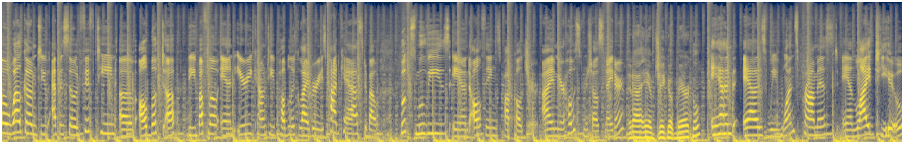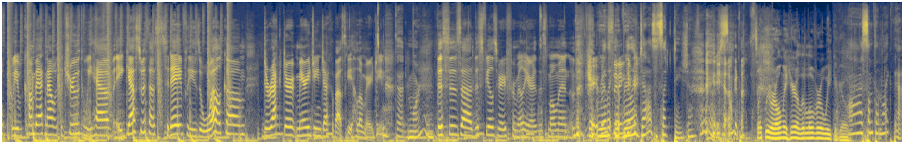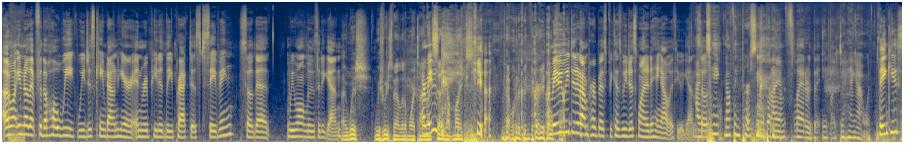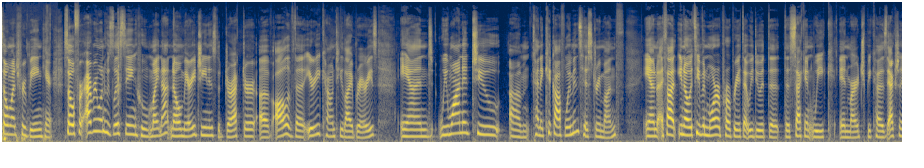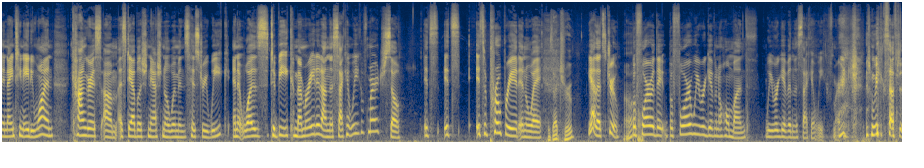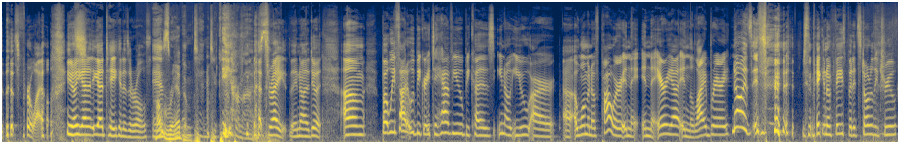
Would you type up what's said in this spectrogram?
Hello. Welcome to episode 15 of All Booked Up, the Buffalo and Erie County Public Libraries podcast about books, movies, and all things pop culture. I am your host, Michelle Snyder. And I am Jacob Miracle. And as we once promised and lied to you, we've come back now with the truth. We have a guest with us today. Please welcome director Mary Jean Jakubowski. Hello, Mary Jean. Good morning. This is uh, this feels very familiar. This moment of the three It really, it really here. does. It's like deja vu or Yeah. It's like we were only here a little over a week ago. Ah, something like that. I want you to know that for the whole week, we just came down here and repeatedly practiced saving so that we won't lose it again. I wish wish we spent a little more time Or on maybe- setting up mics. yeah. that would have been very Helpful. Or maybe we did it on purpose because we just wanted to hang out with you again. I So take nothing personally, but I am flattered that you'd like to hang out with me. Thank you so much for being here. So, for everyone who's listening who might not know, Mary Jean is the director of all of the Erie County libraries. And we wanted to um, kind of kick off Women's History Month. And I thought, you know, it's even more appropriate that we do it the, the second week in March because actually in 1981, Congress um, established National Women's History Week, and it was to be commemorated on the second week of March. So it's it's it's appropriate in a way. Is that true? Yeah, that's true. Oh. Before they before we were given a whole month, we were given the second week of March, and we accepted this for a while. You know, you gotta you gotta take it as it rolls. How As random. women tend to Yeah, compromise. That's right. They know how to do it. Um, but we thought it would be great to have you because you know you are uh, a woman of power in the in the area in the library. No, it's it's making a face, but it's totally true.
